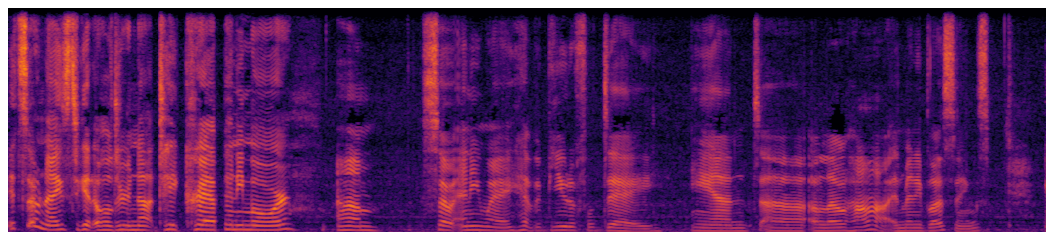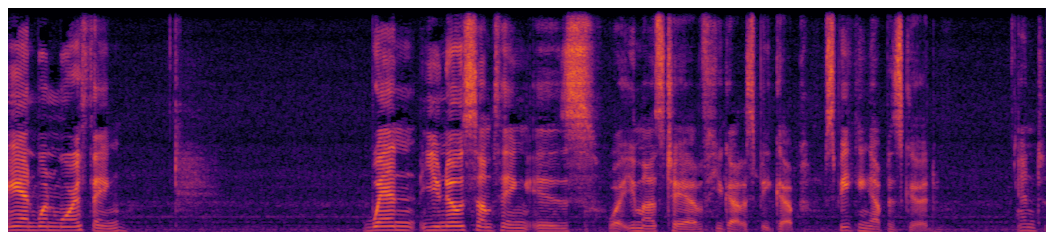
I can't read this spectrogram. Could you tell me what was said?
It's so nice to get older and not take crap anymore. Um, so anyway, have a beautiful day and uh, aloha and many blessings. And one more thing when you know something is what you must have, you got to speak up. Speaking up is good. And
